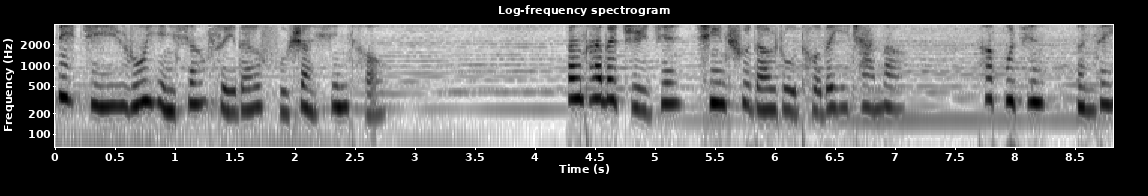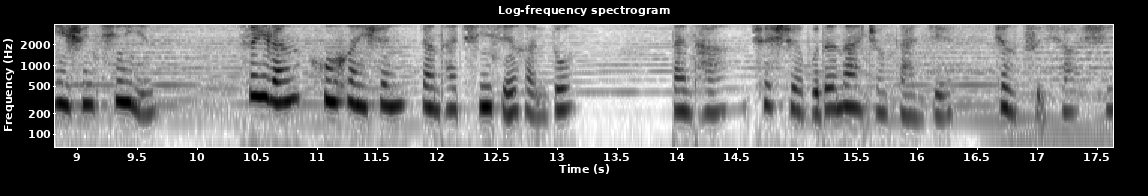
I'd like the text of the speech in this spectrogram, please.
立即如影相随的浮上心头。当他的指尖轻触到乳头的一刹那，他不禁“嗯”的一声轻吟。虽然呼唤声让他清醒很多，但他却舍不得那种感觉就此消失。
